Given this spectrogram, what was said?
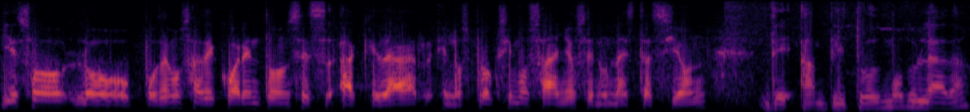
y eso lo podemos adecuar entonces a quedar en los próximos años en una estación de amplitud modulada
